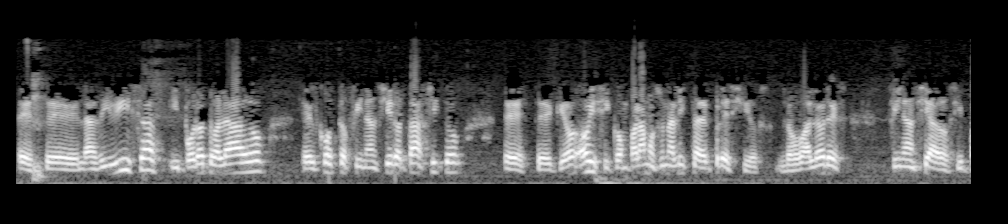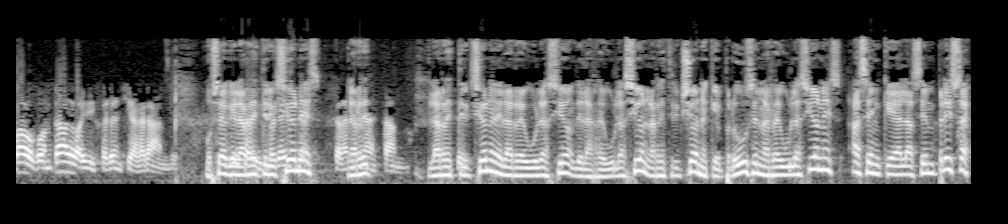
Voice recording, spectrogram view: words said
este, las divisas y por otro lado, el costo financiero tácito, este, que ho- hoy si comparamos una lista de precios, los valores financiados y pago contado, hay diferencias grandes. O sea que las restricciones, la re- las restricciones de la regulación, de la regulación, las restricciones que producen las regulaciones hacen que a las empresas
